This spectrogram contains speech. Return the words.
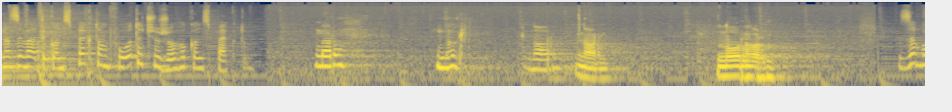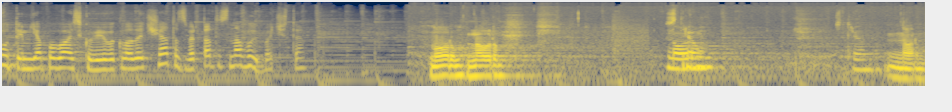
Називати конспектом фото чужого конспекту. Норм. Норм. Норм. Норм. Норм. Норм. Забути ім'я по батькові викладача та звертатись на вибачте. Норм. Норм. Норм. Стрьом. Норм.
